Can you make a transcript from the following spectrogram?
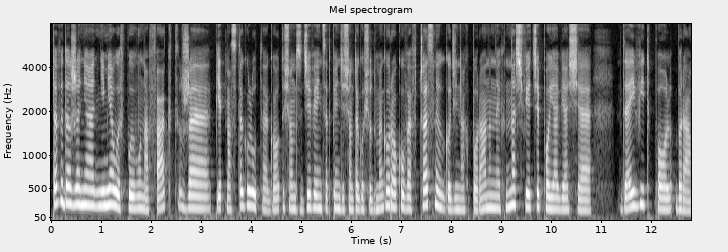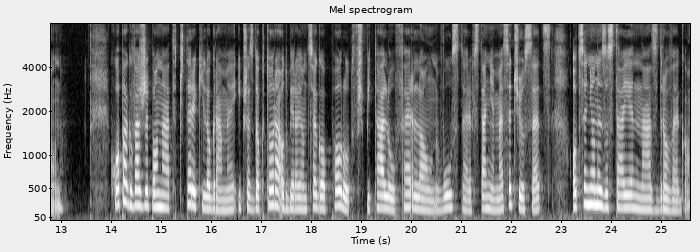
Te wydarzenia nie miały wpływu na fakt, że 15 lutego 1957 roku we wczesnych godzinach porannych na świecie pojawia się David Paul Brown. Chłopak waży ponad 4 kg i przez doktora odbierającego poród w szpitalu Fairlawn w Worcester w stanie Massachusetts oceniony zostaje na zdrowego.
